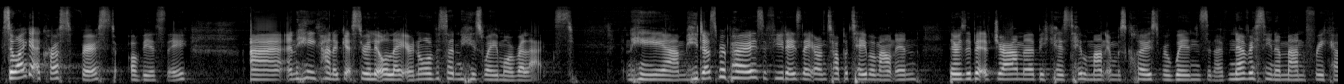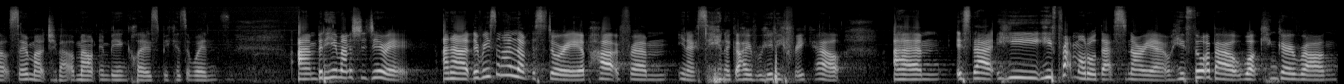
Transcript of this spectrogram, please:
So I get across first, obviously, uh, and he kind of gets through a little later, and all of a sudden he's way more relaxed. And he, um, he does propose a few days later on top of Table Mountain. There was a bit of drama because Table Mountain was closed for winds, and I've never seen a man freak out so much about a mountain being closed because of winds. Um, but he managed to do it. And uh, the reason I love the story, apart from you know, seeing a guy really freak out, um, is that he, he threat modeled that scenario. He thought about what can go wrong,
